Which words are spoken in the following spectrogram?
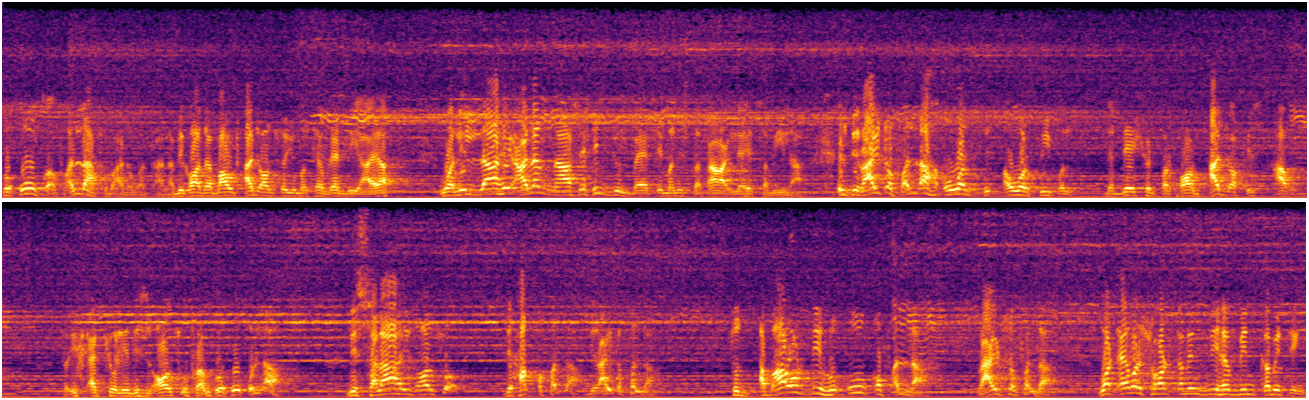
hukuk of Allah subhanahu wa ta'ala. Because about Hajj also you must have read the ayah. وَلِلَّهِ عَلَى النَّاسِ حِجُّ الْبَيْتِ مَنِ اسْتَطَاعَ إِلَيْهِ سَبِيلًا It's the right of Allah over, over people that they should perform Hajj of His house. So if actually this is also from hukukullah. This salah is also the haqq of Allah, the right of Allah. So about the hukuk of Allah, rights of Allah, whatever shortcomings we have been committing,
